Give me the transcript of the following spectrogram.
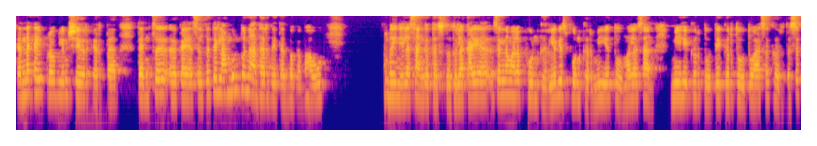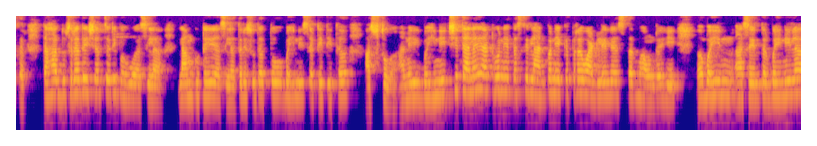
त्यांना काही प्रॉब्लेम शेअर करतात. त्यांचं काय असेल तर ते लांबून पण आधार देतात. बघा भाऊ बहिणीला सांगत असतो तुला काय असेल ना मला फोन कर लगेच फोन कर मी येतो मला सांग मी हे करतो ते करतो तू असं कर तसं कर. तर हा दुसऱ्या देशात जरी भाऊ असला लांब कुठेही असला तरी सुद्धा तो बहिणीसाठी तिथं असतो. आणि बहिणीची त्यालाही आठवण येत असते लहानपणी एकत्र वाढलेले असतात भाऊंड ही बहीण असेल तर बहिणीला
